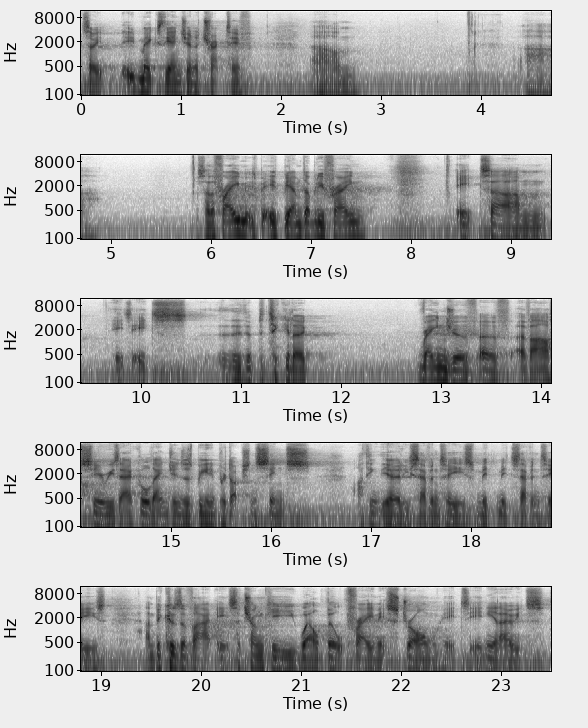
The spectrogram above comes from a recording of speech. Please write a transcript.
So it, it makes the engine attractive. Um, uh, so the frame is BMW frame. It, um, it, it's the, the particular range of, of, of R series air-cooled engines has been in production since I think the early 70s, mid mid 70s, and because of that, it's a chunky, well-built frame. It's strong. It's it, you know, it's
